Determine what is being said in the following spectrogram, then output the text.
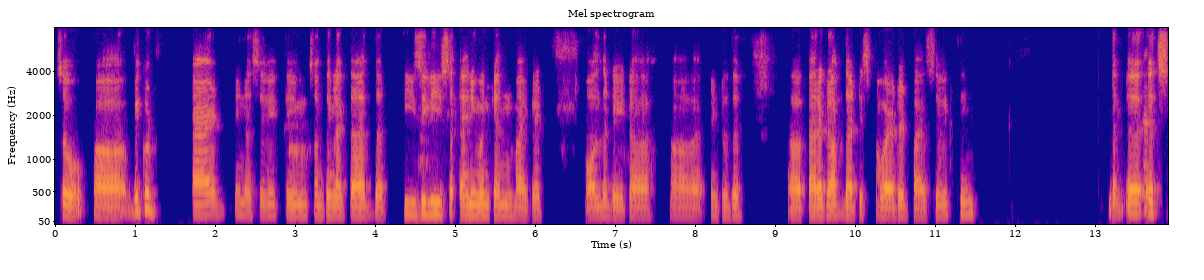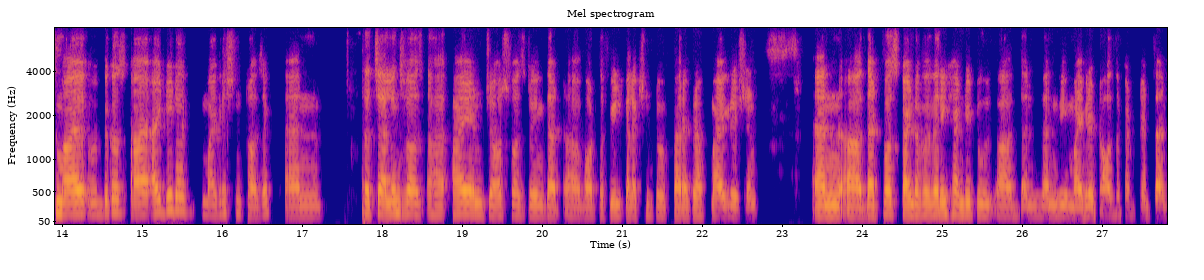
So uh, we could add in a civic theme something like that that easily anyone can migrate all the data uh, into the uh, paragraph that is provided by civic theme like uh, it's my because I, I did a migration project and the challenge was uh, i and josh was doing that uh, about the field collection to paragraph migration and uh, that was kind of a very handy tool uh, then when we migrate all the content and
